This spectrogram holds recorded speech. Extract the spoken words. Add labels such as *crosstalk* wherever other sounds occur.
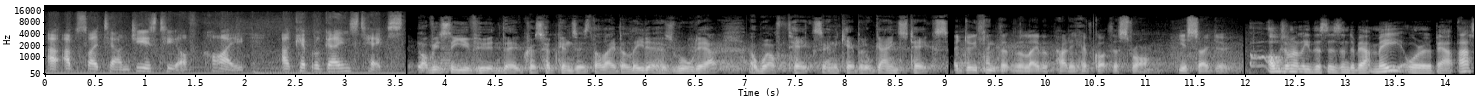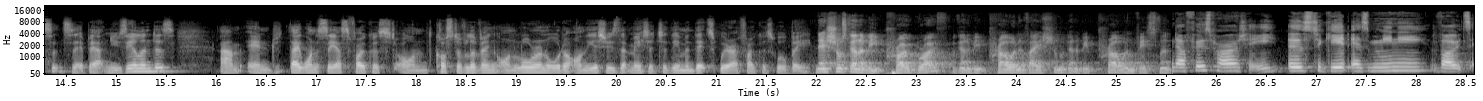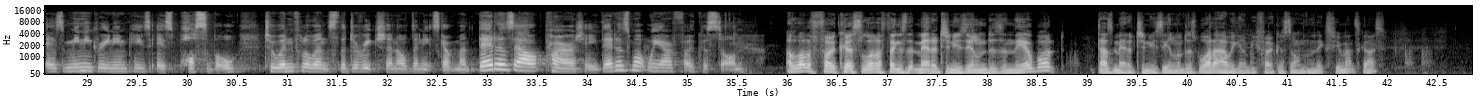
uh, upside down, GST off Kai, our capital gains tax. Obviously, you've heard that Chris Hipkins, as the Labor leader, has ruled out a wealth tax and a capital gains tax. I do think that the Labor Party have got this wrong. Yes, I do. Ultimately, this isn't about me or about us, it's about New Zealanders. Um, and they want to see us focused on cost of living, on law and order, on the issues that matter to them, and that's where our focus will be. National's going to be pro growth, we're going to be pro innovation, we're going to be pro investment. And our first priority is to get as many votes, as many Green MPs as possible to influence the direction of the next government. That is our priority. That is what we are focused on. A lot of focus, a lot of things that matter to New Zealanders in there. What does matter to New Zealanders? What are we going to be focused on in the next few months, guys?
